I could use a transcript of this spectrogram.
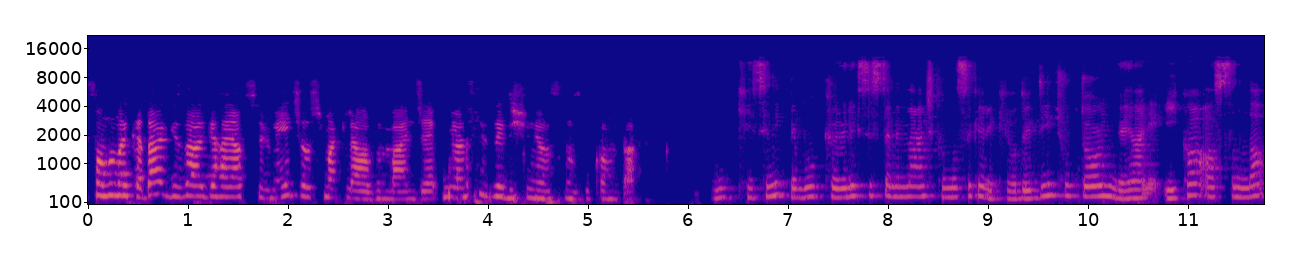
sonuna kadar güzel bir hayat sürmeye çalışmak lazım bence. Bilmiyorum siz ne düşünüyorsunuz bu konuda? Kesinlikle bu kölelik sisteminden çıkılması gerekiyor. Dediğin çok doğru. Yani İK aslında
